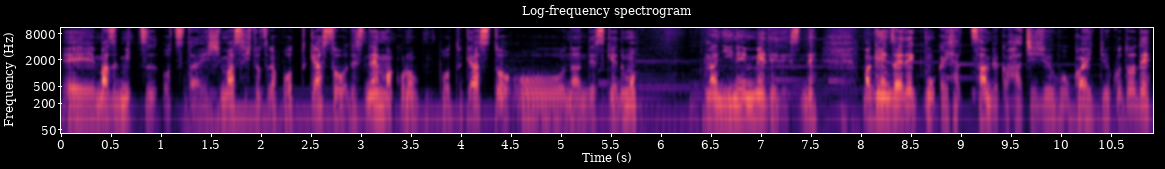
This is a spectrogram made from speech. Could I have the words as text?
えー、まず3つお伝えします。1つがポッドキャストですね、まあ、このポッドキャストなんですけれどもまあ、2年目でですね、まあ、現在で今回385回ということで、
